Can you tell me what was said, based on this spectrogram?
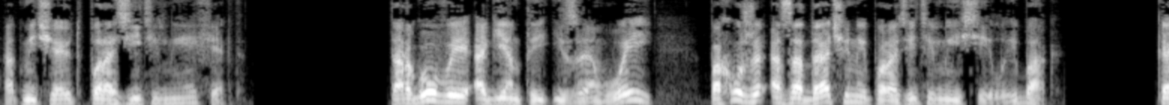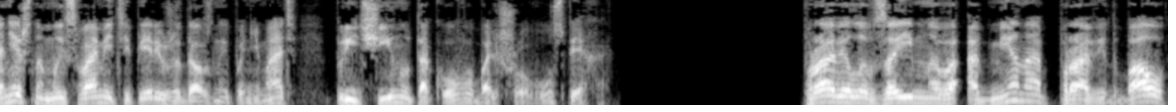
отмечают поразительный эффект. Торговые агенты из Amway, похоже, озадачены поразительной силой БАК. Конечно, мы с вами теперь уже должны понимать причину такого большого успеха. Правило взаимного обмена правит бал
